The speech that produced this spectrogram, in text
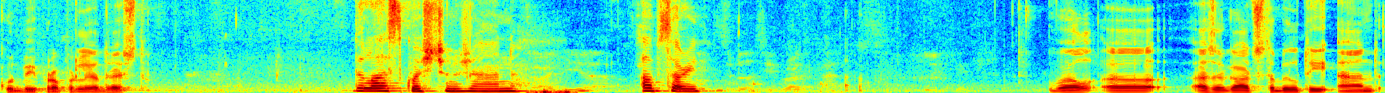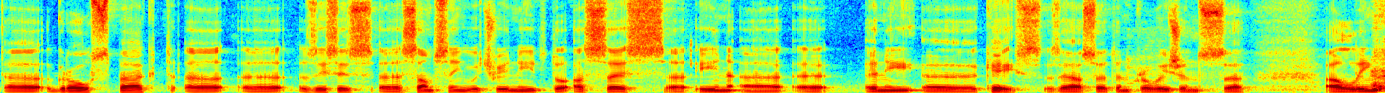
could be properly addressed. The last question, Jean. I'm oh, sorry. Well, uh, as regards stability and uh, growth pact, uh, uh, this is uh, something which we need to assess uh, in any case. There are certain provisions uh, linked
